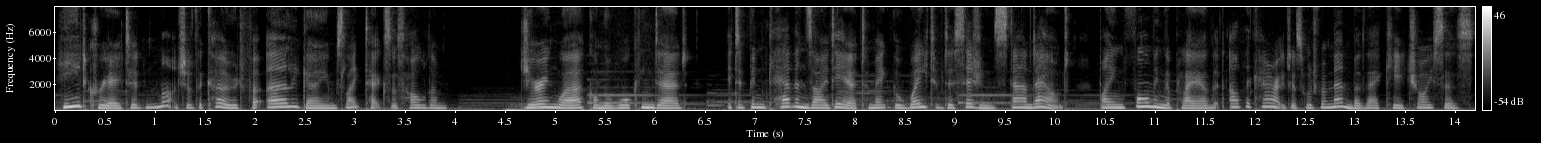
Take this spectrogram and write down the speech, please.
He'd created much of the code for early games like Texas Hold'em. During work on The Walking Dead, it had been Kevin's idea to make the weight of decisions stand out by informing the player that other characters would remember their key choices.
